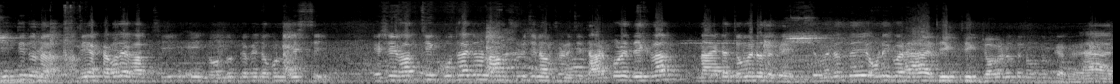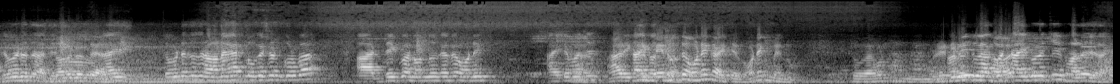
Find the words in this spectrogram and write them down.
চিন্তিত না, আমি একটা কথাই ভাবছি, এই নন্দন ক্যাফে যখন এসেছি এসে ভাবছি কোথায় যেন নাম শুনেছি নাম শুনেছি। তারপরে দেখলাম না এটা জোম্যাটোতে পেয়েছি। জোম্যাটোতে অনেকবার হ্যাঁ ঠিক ঠিক জমেটোতে নতুন ক্যাফে হ্যাঁ জোম্যাটোতে আছে। জোম্যাটোতে আছে। জোম্যাটোতে রানাঘাট লোকেশন করবা আর দেখবা নন্দন ক্যাফে অনেক আইটেম আছে। আর try এখানে মেনুতে অনেক আইটেম অনেক মেনু তো এখন রেডি আমি দু একবার ট্রাই করেছি ভালোই হয়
